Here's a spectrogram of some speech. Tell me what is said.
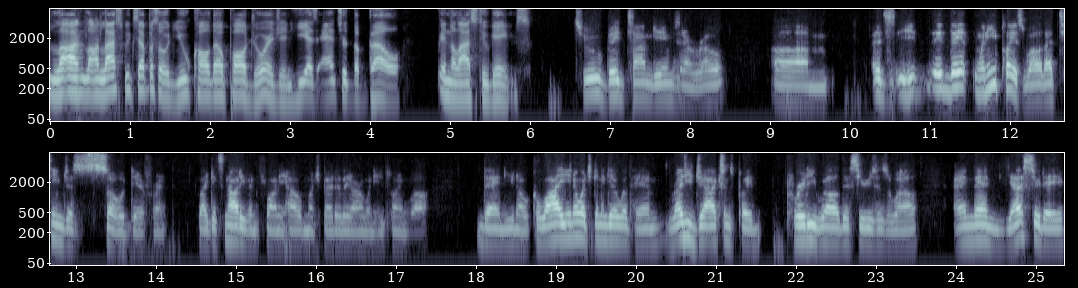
on, on last week's episode, you called out Paul George, and he has answered the bell in the last two games. Two big time games in a row. Um, it's he, it, they when he plays well, that team just so different. Like it's not even funny how much better they are when he's playing well. Then you know Kawhi, you know what you're gonna get with him. Reggie Jackson's played pretty well this series as well. And then yesterday,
